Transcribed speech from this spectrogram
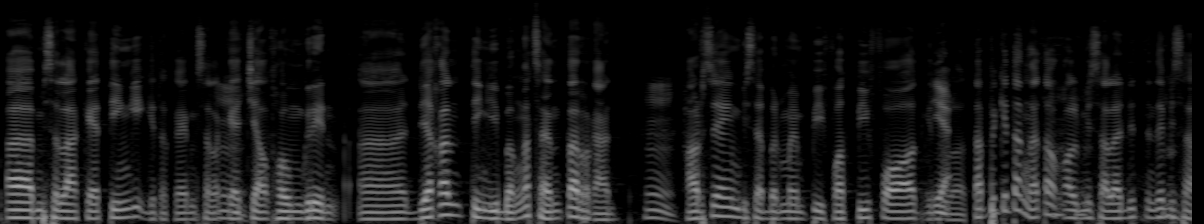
eh, misalnya kayak tinggi gitu kayak misalnya kayak Chelt Holmgren eh, dia kan tinggi banget center kan Hmm. harusnya yang bisa bermain pivot pivot gitu Iya. loh tapi kita nggak tahu kalau misalnya dia ternyata bisa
